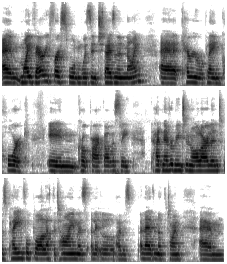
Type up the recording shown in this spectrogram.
Um, my very first one was in two thousand and nine. Uh, Kerry were playing Cork in Croke Park, obviously. Had never been to an All Ireland. Was playing football at the time as a little. I was eleven at the time. Um,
